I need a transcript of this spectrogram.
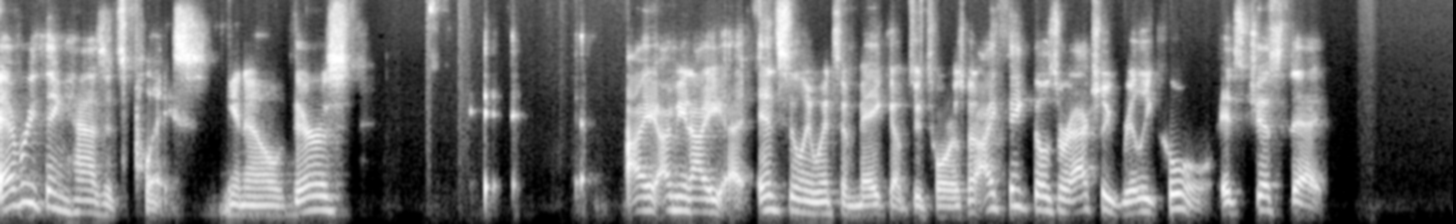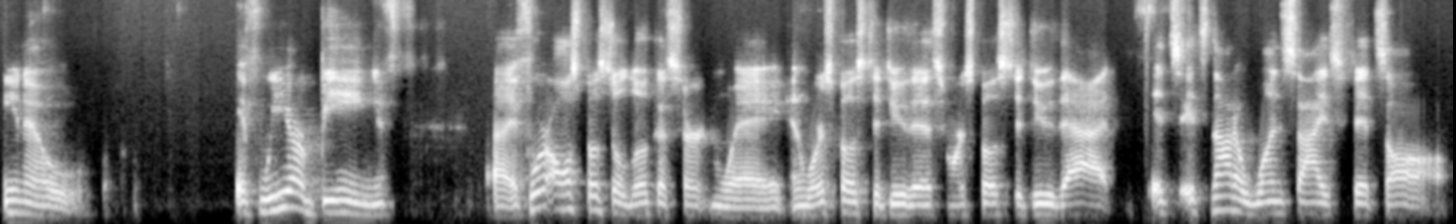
everything has its place. You know, there's. I, I mean, I instantly went to makeup tutorials, but I think those are actually really cool. It's just that, you know, if we are being, uh, if we're all supposed to look a certain way, and we're supposed to do this, and we're supposed to do that, it's it's not a one size fits all.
